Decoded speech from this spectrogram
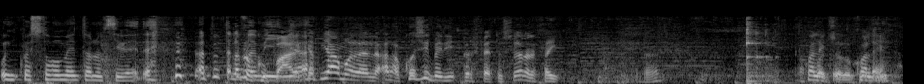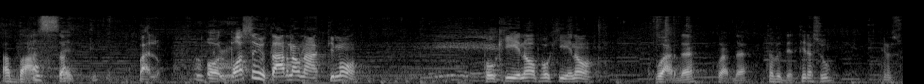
in questo momento non si vede. A tutta la Non preoccupare, famiglia. capiamo. la- la- Allora, così vedi, perfetto. Se ora le fai. Qual è? appoggialo Qual è? così, Abbassa. Aspetti. Bello. Oh, posso aiutarla un attimo? Pochino, pochino. Guarda, eh, guarda. eh. Sta a vedere, tira su. Tira su.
